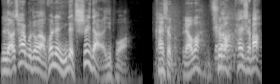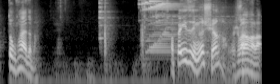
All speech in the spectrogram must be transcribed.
聊天不重要，关键你得吃一点啊，一博。开始吧，聊吧，吃吧，开始吧，动筷子吧。哦杯子你们都选好了是吧？选好了，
